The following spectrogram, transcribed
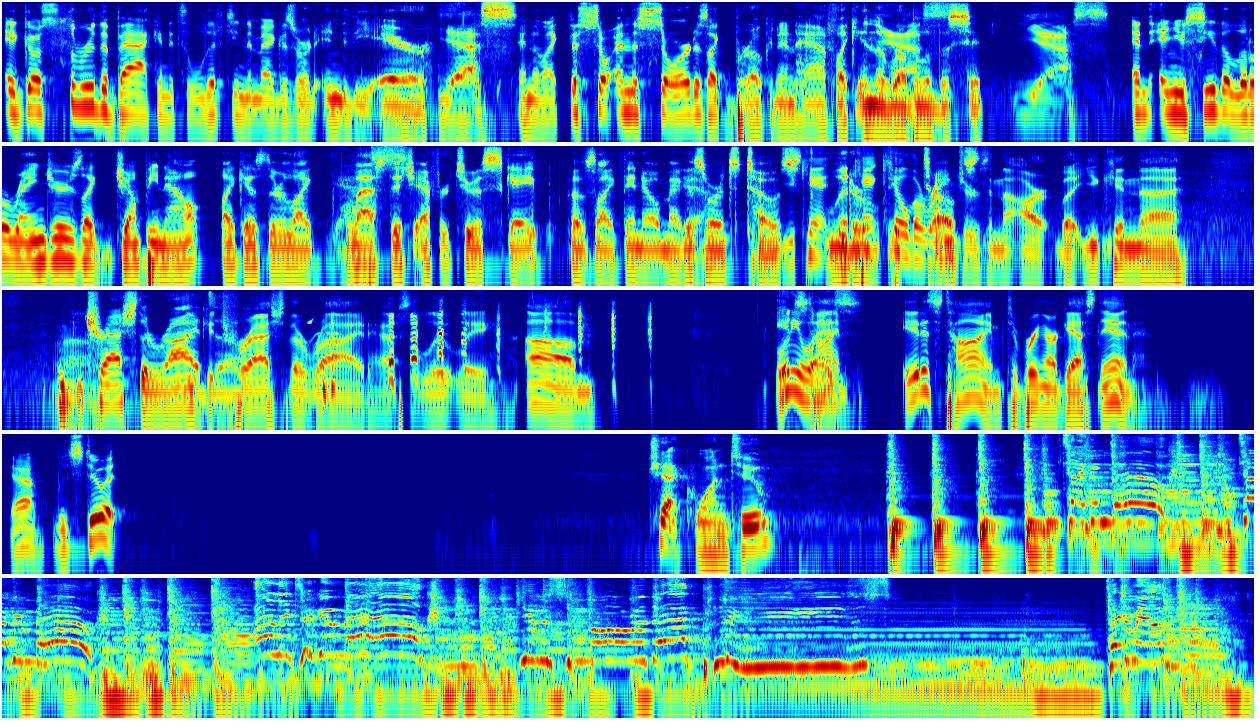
It goes through the back and it's lifting the Megazord into the air. Yes. And like the sword, and the sword is like broken in half, like in the rubble of the city. Yes. And and you see the little rangers like jumping out, like as their like Yes. last ditch effort to escape, because like they know Megazord's toast. You can't you literally can't kill the toast. Rangers in the art, but you can uh, We can trash their ride. you could though. the ride. Absolutely. um. Anyways, it is time to bring our guest in. yeah, let's do it. Check one, two. Tiger milk, tiger milk, I like tiger milk. Give us some more of that, please. Tiger milk.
